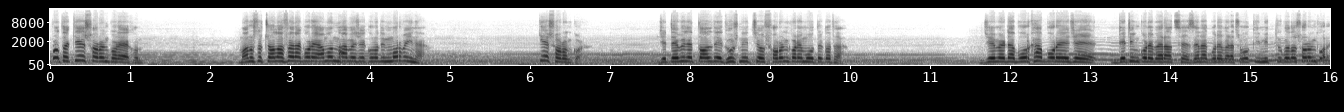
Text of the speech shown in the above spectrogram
কথা কে স্মরণ করে এখন? মানুষ তো চলাফেরা করে এমন ভাবে যে কোনোদিন মরবেই না। কে স্মরণ করে? যে টেবিলের তল দিয়ে ঘুষ নিচ্ছে ও স্মরণ করে মৌতের কথা। যে মেয়েটা বোরখা পরে যে ডেটিং করে বেড়াচ্ছে, জেনা করে বেড়াচ্ছে, ও কি মৃত্যুর কথা স্মরণ করে?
